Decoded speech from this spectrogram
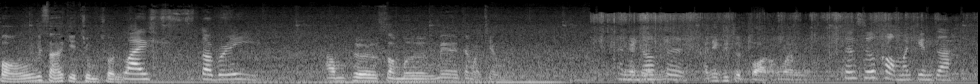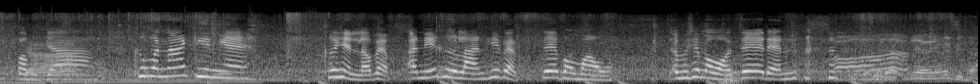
ของวิสาหกิจชุมชนไวน์สตรอเบอรี่อำเภอเสมิงแม่จังหวัดเชียงใหม่อันนี้ก็คืออันนี้คือจุดบอดของมันเลยฉันซื้อของมากินจ้ะปลาหมึกย่าง คือมันน่ากินไง คือเห็นแล้วแบบ อันนี้คือร้านที่แบบเจ๊เมาเมาๆเอ้ยไม่ใช่เมาเมาๆเจ๊แดน อ๋อยังไม่ปิดอะ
